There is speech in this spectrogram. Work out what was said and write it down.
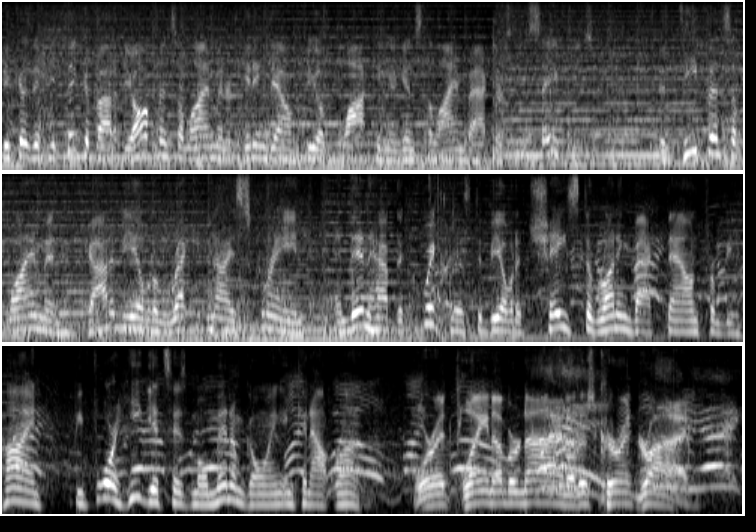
Because if you think about it, the offensive linemen are getting downfield blocking against the linebackers and the safeties. The defensive linemen have got to be able to recognize screen and then have the quickness to be able to chase the running back down from behind before he gets his momentum going and can outrun him. We're at play number nine of this current drive. 88.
